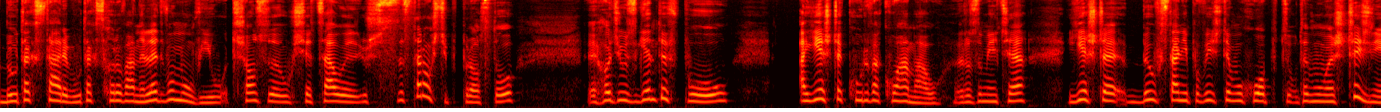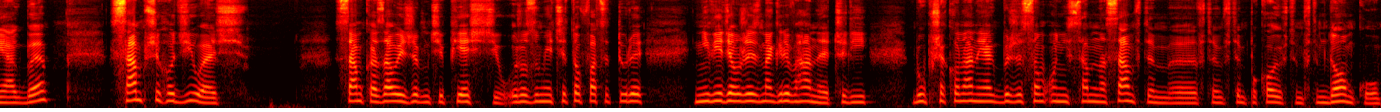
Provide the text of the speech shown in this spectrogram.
Był tak stary, był tak schorowany, ledwo mówił. Trząsł się cały, już ze starości po prostu. E, chodził zgięty w pół a jeszcze kurwa kłamał, rozumiecie? Jeszcze był w stanie powiedzieć temu chłopcu, temu mężczyźnie jakby, sam przychodziłeś, sam kazałeś, żebym cię pieścił. Rozumiecie? To facet, który nie wiedział, że jest nagrywany, czyli był przekonany jakby, że są oni sam na sam w tym, e, w tym, w tym pokoju, w tym, w tym domku.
